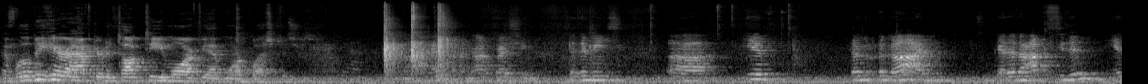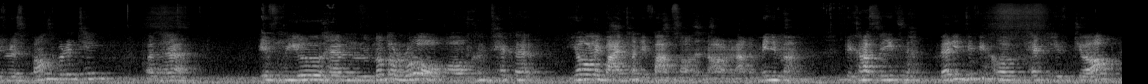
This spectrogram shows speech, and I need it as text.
And we'll be here after to talk to you more if you have more questions. 这样 I have another question. That means, uh, if the, the guy get an accident, his responsibility, but uh, if you have not a law or contact, uh, he only buy twenty-five thousand dollars, like a minimum, because it's very difficult to take his job.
